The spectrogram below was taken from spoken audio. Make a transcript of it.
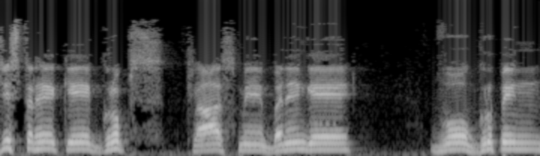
جس طرح کے گروپس کلاس میں بنیں گے وہ گروپنگ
